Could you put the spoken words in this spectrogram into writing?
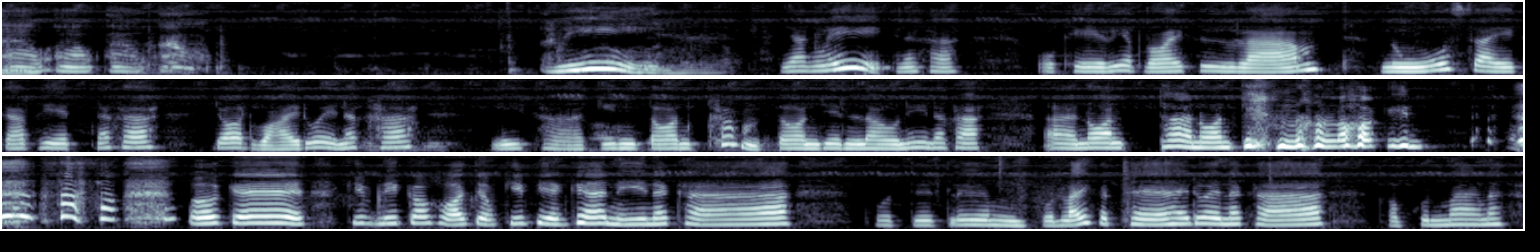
อ้าวอ้าวอ้าวอ้าวอันนี้ขึ้นมาแล้วอย่างนี้นะคะ โอเคเรียบร้อยคือหลาม หนูใส่กาเพชรนะคะ ยอดหวายด้วยนะคะ นี่ค่ะกินตอนค่ำตอนเย็นเรานี่นะคะอนอนถ้านอนกินนอนรอกิน โอเค คลิปนี้ก็ขอจบคลิปเพียงแค่นี้นะคะกดอย่าลืมกดไลค์กดแชร์ให้ด้วยนะคะ ขอบคุณมากนะค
